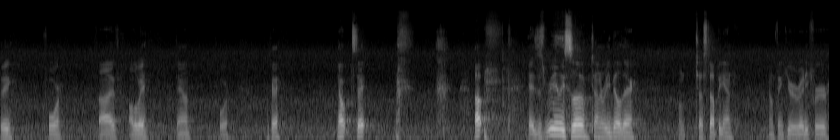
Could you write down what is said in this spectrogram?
Three, four, five, all the way down. Four. Okay. Nope, stay. up. Yeah, just really slow, trying to rebuild there. Chest up again. I don't think you're ready for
